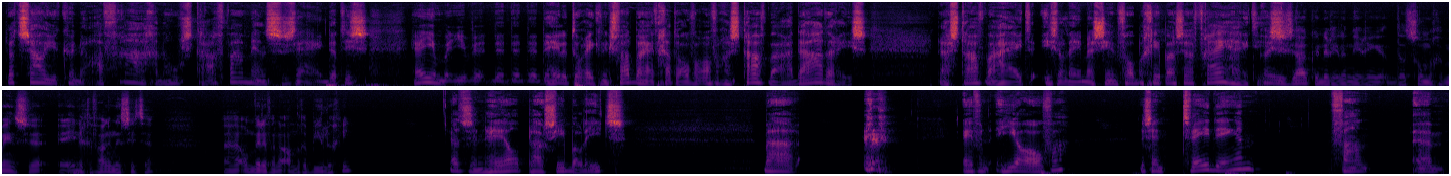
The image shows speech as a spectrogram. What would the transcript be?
Dat zou je kunnen afvragen, hoe strafbaar mensen zijn. Dat is, hè, je, de, de, de, hele toerekeningsvatbaarheid gaat over of er een strafbare dader is. Nou, strafbaarheid is alleen maar zinvol begrip als er vrijheid is. Nou, je zou kunnen redeneren dat sommige mensen in de gevangenis zitten uh, omwille van een andere biologie. Dat is een heel plausibel iets. Maar even hierover. Er zijn twee dingen van. Um,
